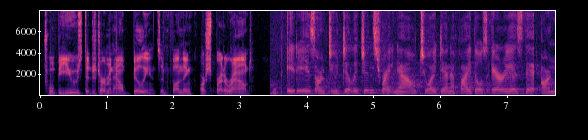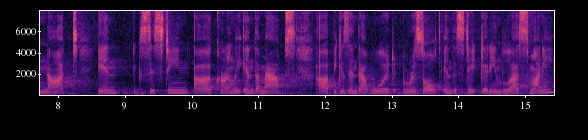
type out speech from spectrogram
which will be used to determine how billions in funding are spread around. It is our due diligence right now to identify those areas that are not in existing uh, currently in the maps uh, because then that would result in the state getting less money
